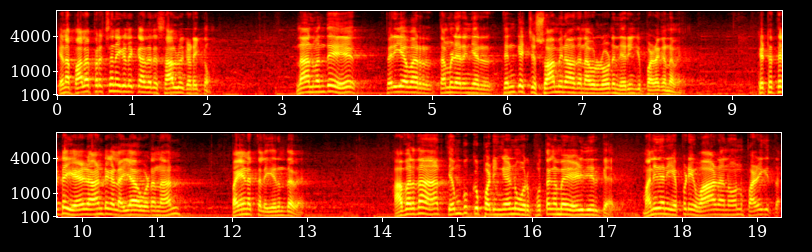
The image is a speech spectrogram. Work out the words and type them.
ஏன்னா பல பிரச்சனைகளுக்கு அதில் சால்வு கிடைக்கும். நான் வந்து பெரியவர் தமிழறிஞர் தென்கச்சி சுவாமிநாதன் அவர்களோடு நெருங்கி பழகினவன். கிட்டத்தட்ட ஏழு ஆண்டுகள் ஐயாவோட நான் பயணத்தில் இருந்தவன். அவர் தான் தெம்புக்கு படிங்கன்னு ஒரு புத்தகமே எழுதியிருக்கார். மனிதன் எப்படி வாழணும்னு பழகித்த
